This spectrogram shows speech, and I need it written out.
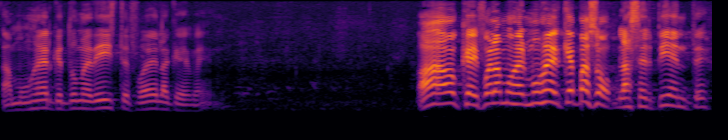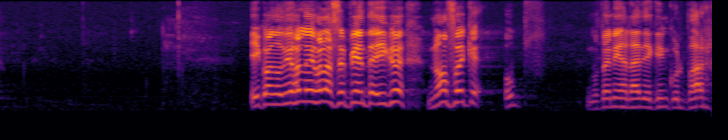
La mujer que tú me diste fue la que Ah, ok, fue la mujer. Mujer, ¿qué pasó? La serpiente. Y cuando Dios le dijo a la serpiente, dijo, no fue que, ups, no tenía nadie que inculpar.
